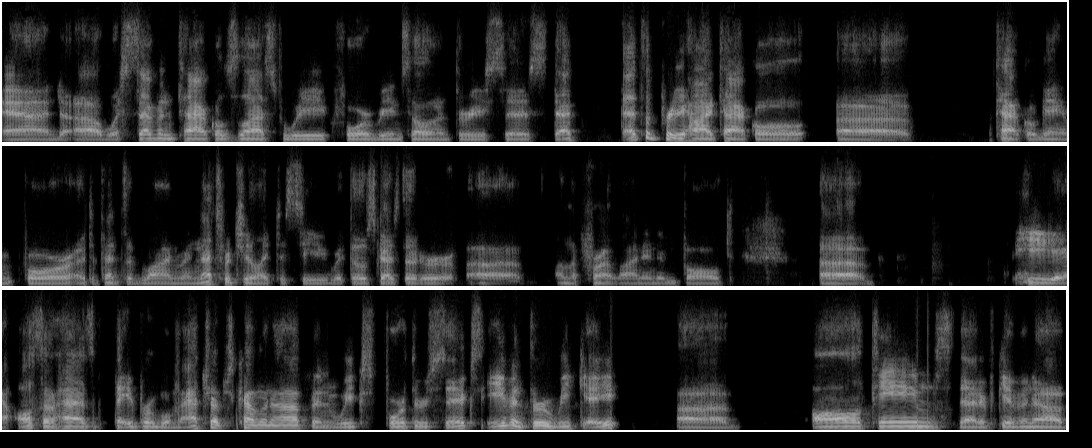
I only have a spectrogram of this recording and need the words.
And uh, with seven tackles last week, four being solo and three assists, that that's a pretty high tackle uh, tackle game for a defensive lineman. That's what you like to see with those guys that are uh, on the front line and involved. Uh, he also has favorable matchups coming up in weeks four through six, even through week eight. Uh, all teams that have given up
